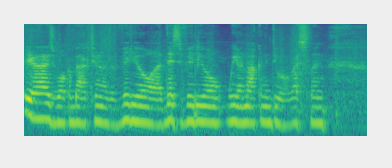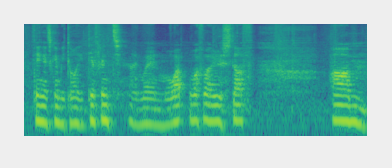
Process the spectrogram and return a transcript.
Hey guys, welcome back to another video. Uh, this video, we are not going to do a wrestling thing. It's going to be totally different. I'm wearing Rough Rider stuff. Um,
